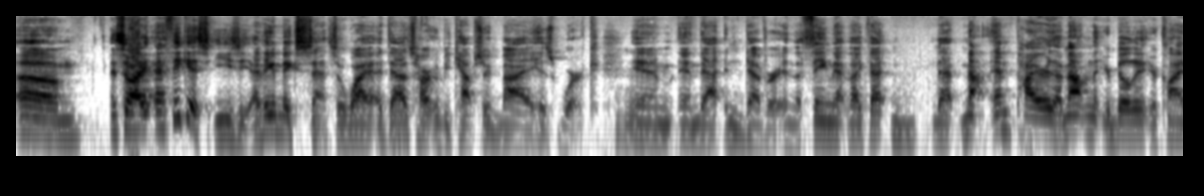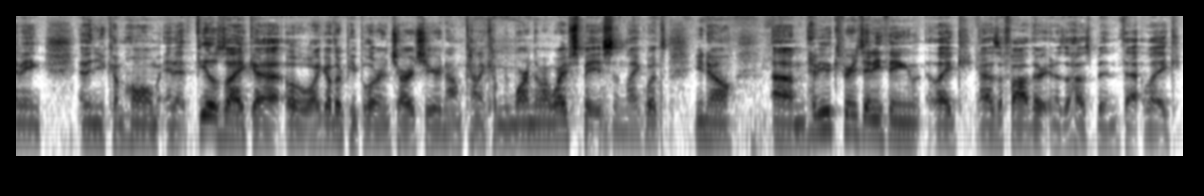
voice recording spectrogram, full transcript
um, and so I, I think it's easy. I think it makes sense of why a dad's heart would be captured by his work Mm-hmm. and and that endeavor and the thing that like that that mount, empire, that mountain that you're building, that you're climbing, and then you come home and it feels like uh, oh like other people are in charge here. Now I'm kind of coming more into my wife's space and like what's you know. Um, have you experienced anything like as a father and as a husband that like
